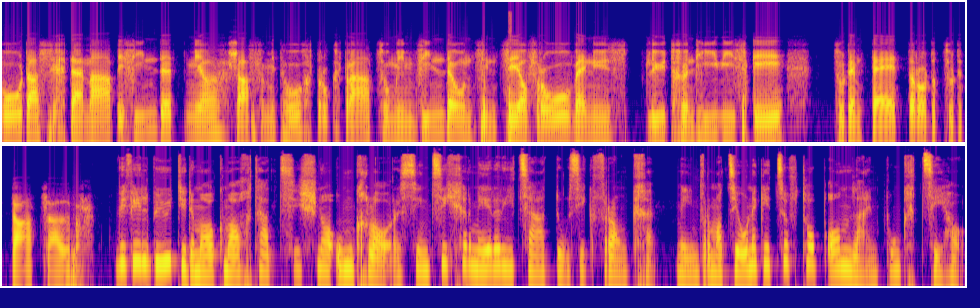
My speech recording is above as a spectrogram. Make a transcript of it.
wo das sich der Mann befindet. Wir arbeiten mit Hochdruck dran, um ihn zu finden und sind sehr froh, wenn uns die Leute Hinweise geben können zu dem Täter oder zu der Tat selber. Wie viel Beute der Mann gemacht hat, ist noch unklar. Es sind sicher mehrere 10.000 Franken. Mehr Informationen gibt es auf toponline.ch.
